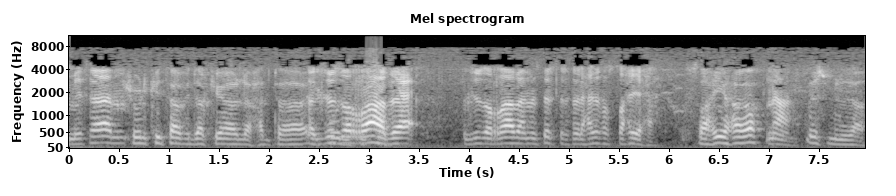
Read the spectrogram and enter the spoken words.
مثال. شو الكتاب بدك اياه لحتى الجزء الرابع. الجزء الرابع من سلسلة الأحاديث الصحيحة. صحيحة؟ نعم. بسم الله.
